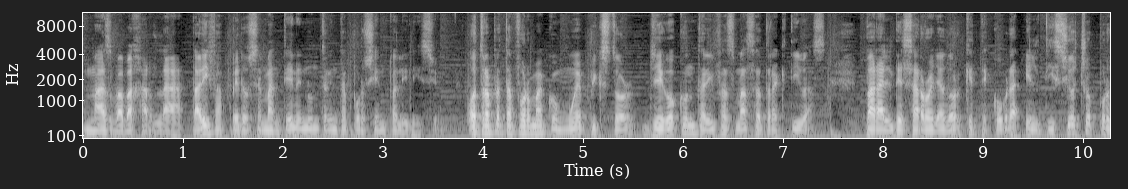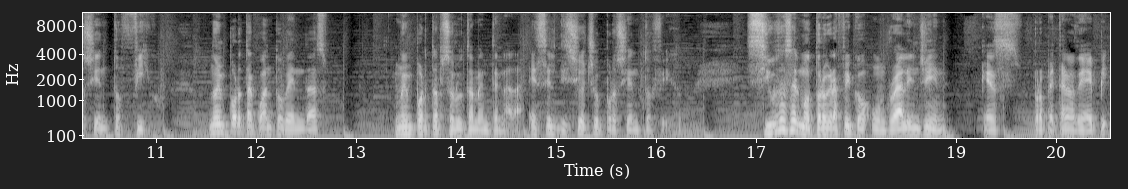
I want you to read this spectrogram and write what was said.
más va a bajar la tarifa, pero se mantiene en un 30% al inicio. Otra plataforma como Epic Store llegó con tarifas más atractivas para el desarrollador que te cobra el 18% fijo no importa cuánto vendas, no importa absolutamente nada, es el 18% fijo. Si usas el motor gráfico Unreal Engine, que es propietario de Epic,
